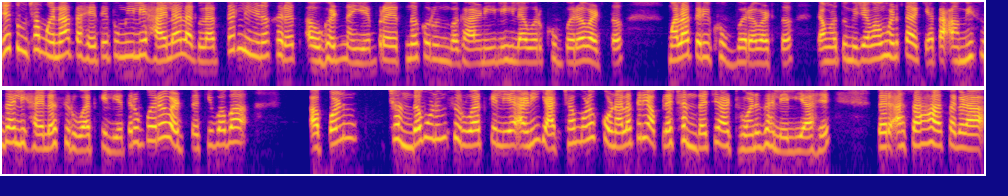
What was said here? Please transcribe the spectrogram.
जे तुमच्या मनात आहे ते तुम्ही लिहायला लागलात तर लिहिणं खरंच अवघड नाहीये. प्रयत्न करून बघा आणि लिहिल्यावर खूप बरं वाटतं. मला तरी खूप बरं वाटतं. त्यामुळे तुम्ही जेव्हा म्हणता की आता आम्ही सुद्धा लिहायला सुरुवात केली आहे तर बरं वाटतं की बाबा आपण छंद म्हणून सुरुवात केली आहे आणि याच्यामुळे कोणाला तरी आपल्या छंदाची आठवण झालेली आहे. तर असा हा सगळा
